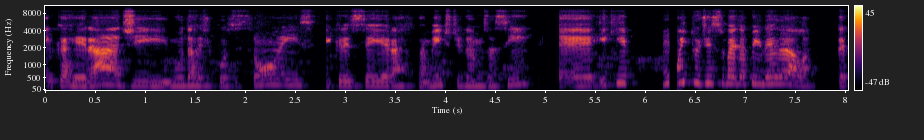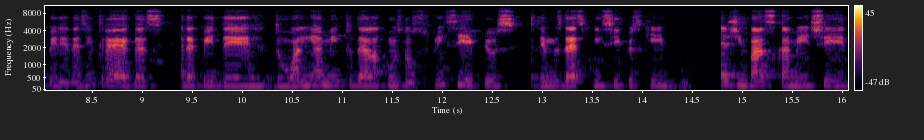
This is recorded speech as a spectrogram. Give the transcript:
em carreira, de mudar de posições, de crescer hierarquicamente, digamos assim, é, e que muito disso vai depender dela depender das entregas, depender do alinhamento dela com os nossos princípios. Temos dez princípios que regem basicamente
